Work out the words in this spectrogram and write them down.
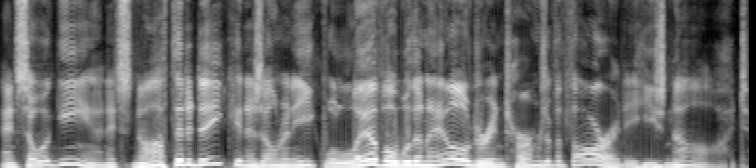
And so, again, it's not that a deacon is on an equal level with an elder in terms of authority. He's not.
